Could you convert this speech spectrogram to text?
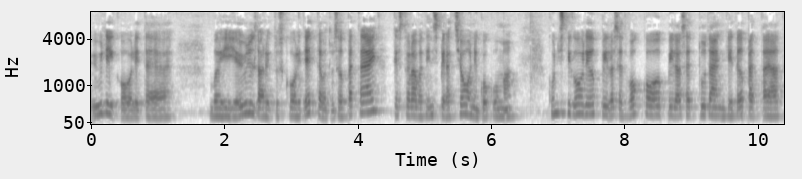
ülikoolide või üldhariduskoolide ettevõtlusõpetajaid, kes tulevad inspiratsiooni koguma. kunstikooli õpilased, Voko õpilased, tudengid, õpetajad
